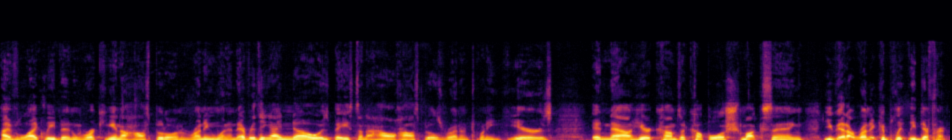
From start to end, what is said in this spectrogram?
I've likely been working in a hospital and running one, and everything I know is based on how hospitals run in 20 years. And now here comes a couple of schmucks saying, you got to run it completely different.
